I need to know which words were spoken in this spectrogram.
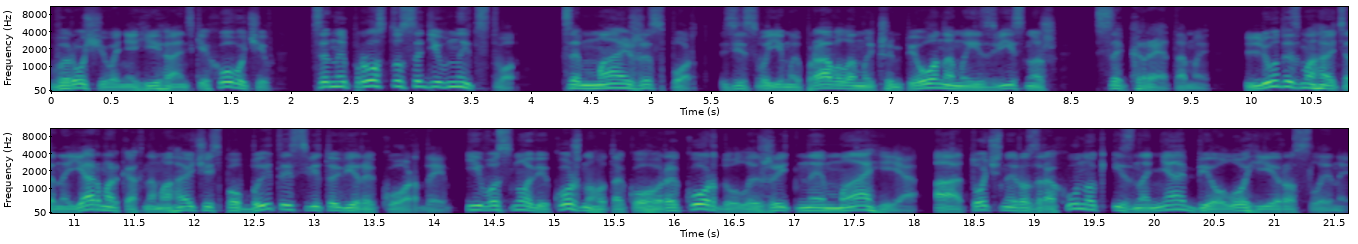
Вирощування гігантських овочів це не просто садівництво, це майже спорт зі своїми правилами, чемпіонами і, звісно ж, секретами. Люди змагаються на ярмарках, намагаючись побити світові рекорди, і в основі кожного такого рекорду лежить не магія, а точний розрахунок і знання біології рослини.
